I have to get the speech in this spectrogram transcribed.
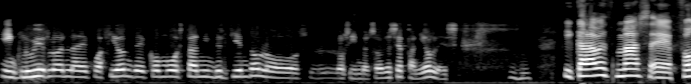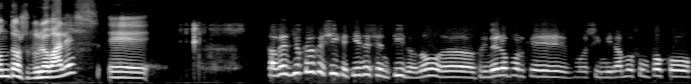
incluirlo en la ecuación de cómo están invirtiendo los, los inversores españoles y cada vez más fondos globales a ver, yo creo que sí, que tiene sentido, ¿no? primero porque, pues si miramos un poco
